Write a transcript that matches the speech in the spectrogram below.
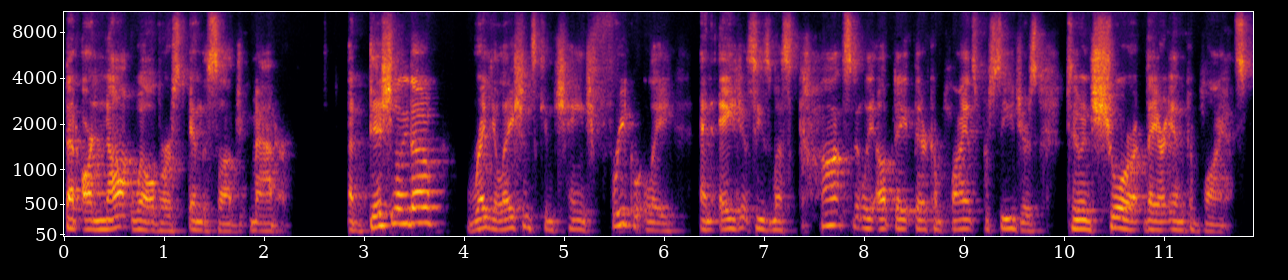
that are not well versed in the subject matter. Additionally, though, regulations can change frequently, and agencies must constantly update their compliance procedures to ensure they are in compliance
